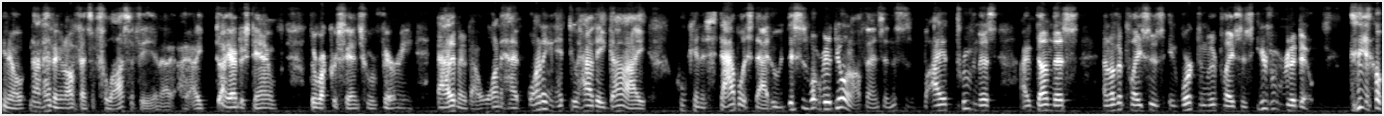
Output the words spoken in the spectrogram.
you know, not having an offensive philosophy. And I I, I understand the Rutgers fans who are very adamant about want to have wanting to have a guy who can establish that. Who this is what we're going to do on offense, and this is I have proven this. I've done this in other places. It worked in other places. Here's what we're going to do you know,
